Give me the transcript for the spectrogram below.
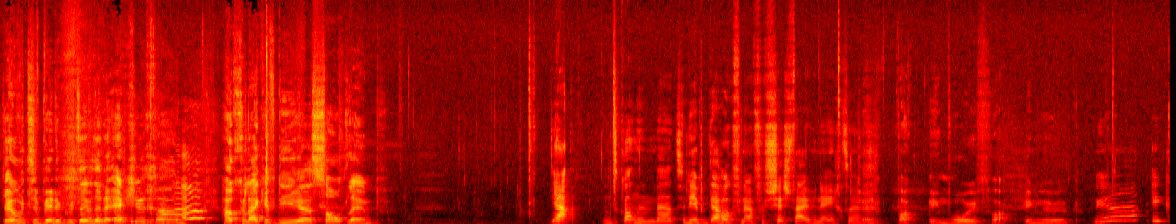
Jij moet binnenkort even naar de action gaan. Hou gelijk even die eh, saltlamp. Ja, dat kan inderdaad. Die heb ik daar ook vandaan voor 6,95. Echt fucking mooi, fucking leuk. Ik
